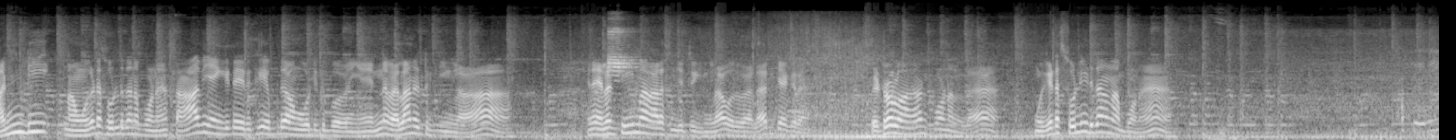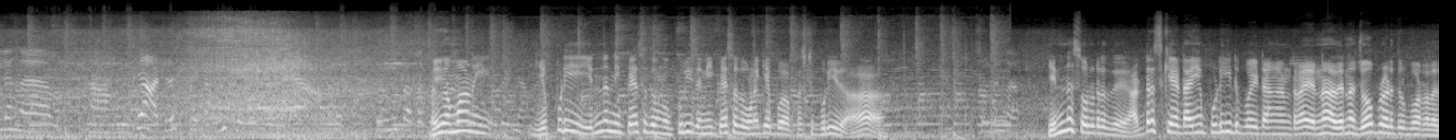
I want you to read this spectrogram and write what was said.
வண்டி நான் உங்ககிட்ட சொல்லிட்டு தானே போனேன். சாவி என்கிட்ட இருக்குது எப்படி அவங்க ஓட்டிட்டு போவாங்க? என்ன விளாண்டுட்டு இருக்கீங்களா ஏன்னா எல்லாம் டீமாக வேலை செஞ்சுட்டு இருக்கீங்களா ஒரு வேலைன்னு கேட்குறேன் பெட்ரோல் வாங்கலான்னு போனேன்ல. உங்ககிட்ட சொல்லிட்டு தானே நான் போனேன். தெரியலங்க. நான் உங்கள்கிட்ட அட்ரஸ் கேட்டாங்கன்னு சொல்லியிருந்தேன். அவங்க திரும்பி பார்க்க ஐயோ அம்மா நீ எப்படி என்ன நீ பேசுறது? உனக்கு புரியுதா? நீ பேசுறது உனக்கே இப்போ ஃபஸ்ட்டு புரியுதா? என்ன சொல்கிறது அட்ரஸ் கேட்டாங்க பிடிக்கிட்டு போயிட்டாங்கன்ற என்ன அது என்ன ஜோப்பில் எடுத்துகிட்டு போடுறதா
